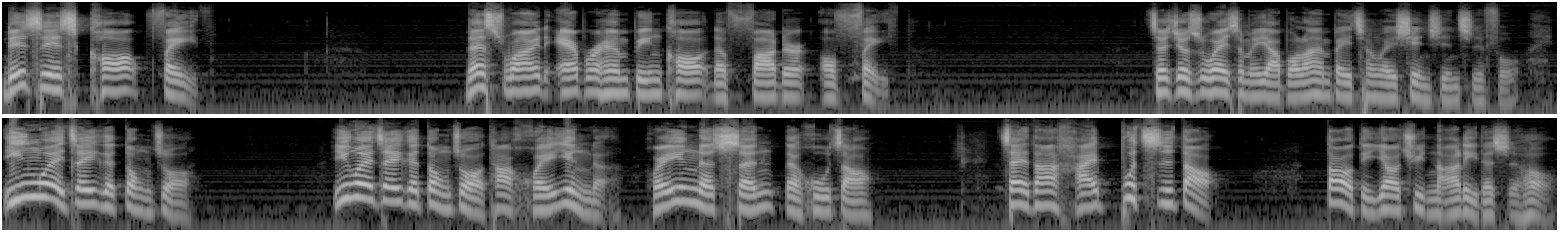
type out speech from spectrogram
This is called faith. That's why Abraham being called the father of faith. 这就是为什么亚伯拉罕被称为信心之父，因为这一个动作，因为这一个动作，他回应了，回应了神的呼召，在他还不知道到底要去哪里的时候，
